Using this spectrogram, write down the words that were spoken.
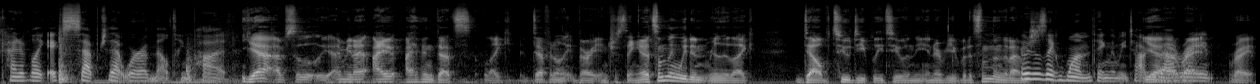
kind of like accept that we're a melting pot? Yeah, absolutely. I mean, I, I, I think that's like definitely very interesting. And it's something we didn't really like delve too deeply to in the interview, but it's something that I'm It was just like one thing that we talked yeah, about, right, right? right.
